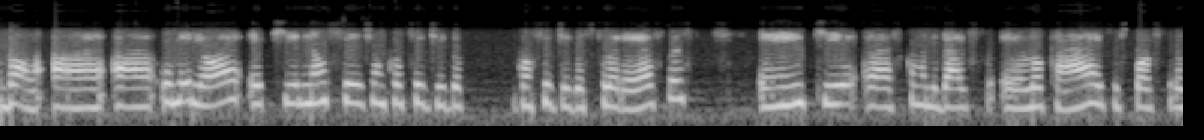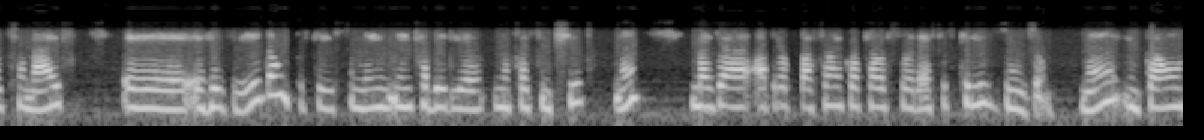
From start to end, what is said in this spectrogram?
Bom, a, a, o melhor é que não sejam concedidas, concedidas florestas em que as comunidades eh, locais, os povos tradicionais eh, residam, porque isso nem, nem caberia, não faz sentido, né? Mas a, a preocupação é com aquelas florestas que eles usam, né? Então,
